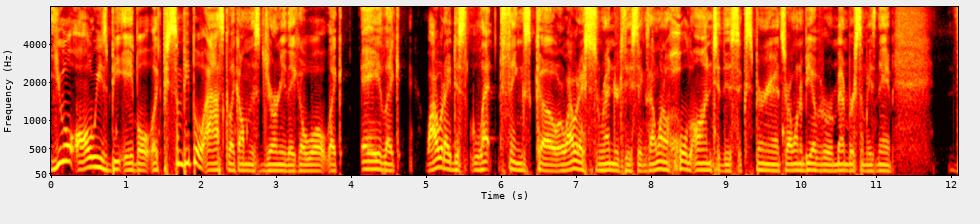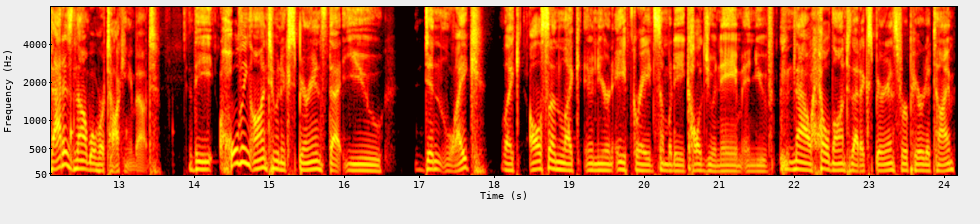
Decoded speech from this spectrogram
you will always be able like some people ask like on this journey they go well like a like why would I just let things go or why would I surrender to these things? I want to hold on to this experience or I want to be able to remember somebody's name. That is not what we're talking about. The holding on to an experience that you didn't like, like all of a sudden, like when you're in eighth grade, somebody called you a name and you've now held on to that experience for a period of time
